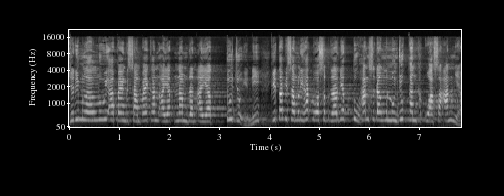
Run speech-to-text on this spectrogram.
Jadi melalui apa yang disampaikan ayat 6 dan ayat 7 ini, kita bisa melihat bahwa sebenarnya Tuhan sedang menunjukkan kekuasaannya.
